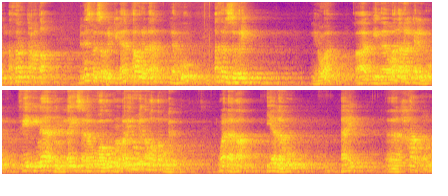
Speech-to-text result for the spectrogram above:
الأثر بتاع عطاء. بالنسبة لسؤر الكلاب أورد له أثر الزهري اللي هو قال إذا ولغ الكلب في إناء ليس له وضوء غيره يتوضأ به. ولغ يلغ أي حر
